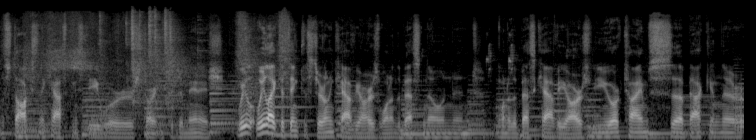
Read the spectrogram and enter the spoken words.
the, stocks in the Caspian Sea were starting to diminish. We, we like to think that sterling caviar is one of the best known and one of the best caviars. The New York Times uh, back in the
